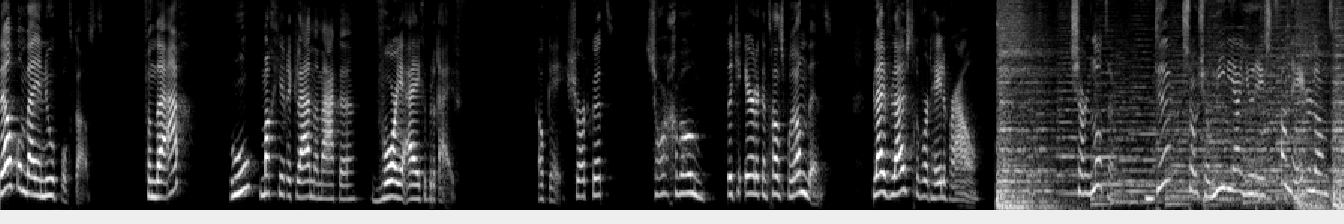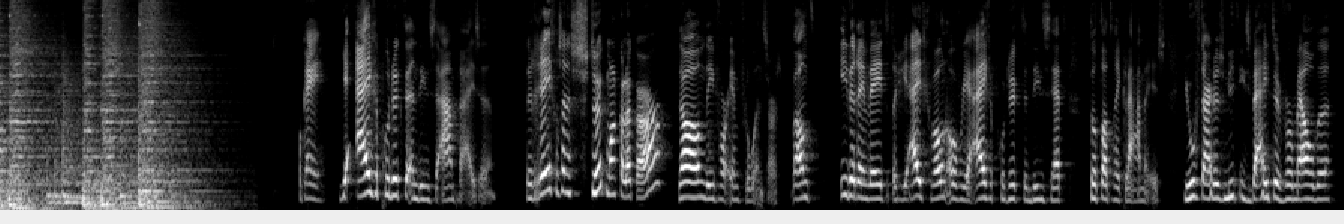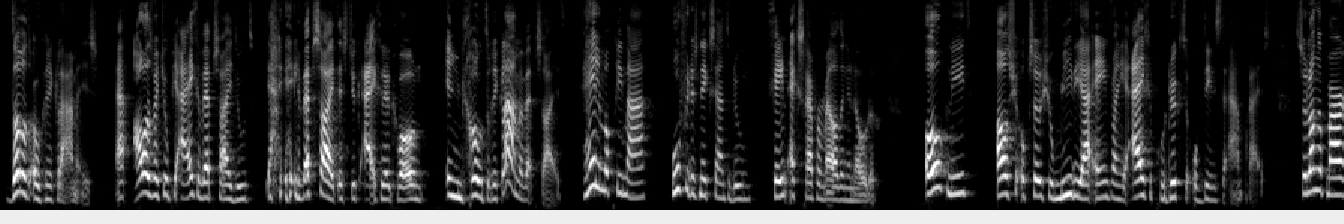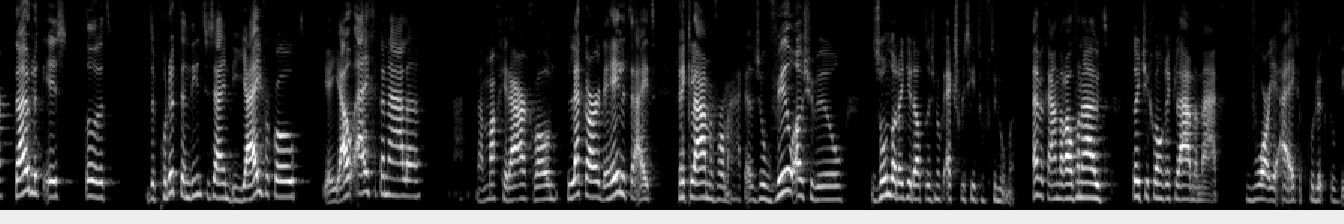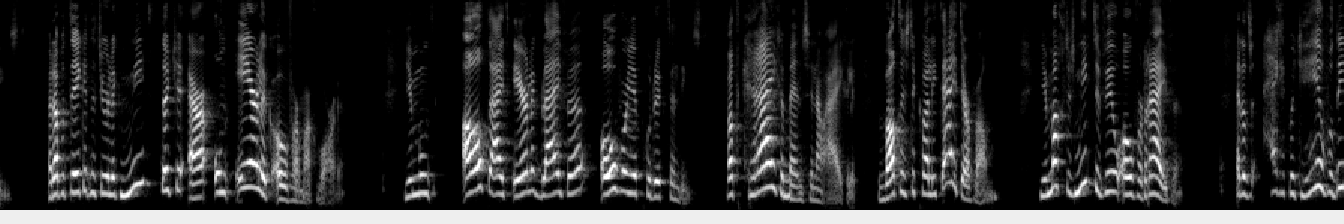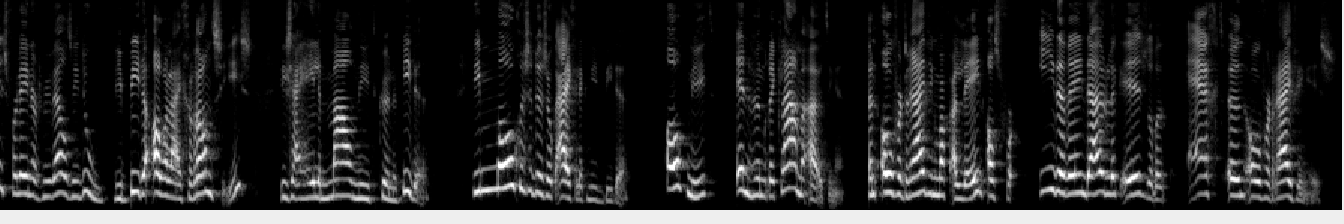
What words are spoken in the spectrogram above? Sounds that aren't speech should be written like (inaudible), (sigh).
Welkom bij een nieuwe podcast. Vandaag, hoe mag je reclame maken voor je eigen bedrijf? Oké, shortcut. Zorg gewoon dat je eerlijk en transparant bent. Blijf luisteren voor het hele verhaal. Charlotte, de social media jurist van Nederland. Oké, je eigen producten en diensten aanprijzen. De regels zijn een stuk makkelijker dan die voor influencers. Want iedereen weet dat als jij het gewoon over je eigen producten en diensten hebt, dat dat reclame is. Je hoeft daar dus niet iets bij te vermelden dat het ook reclame is. alles wat je op je eigen website doet, (laughs) ja, je hele website is natuurlijk eigenlijk gewoon één grote reclamewebsite. Helemaal prima, hoef je dus niks aan te doen, geen extra vermeldingen nodig. Ook niet als je op social media een van je eigen producten of diensten aanprijst. Zolang het maar duidelijk is dat het de producten en diensten zijn die jij verkoopt via jouw eigen kanalen, nou, dan mag je daar gewoon lekker de hele tijd reclame voor maken. Zoveel als je wil, zonder dat je dat dus nog expliciet hoeft te noemen. En we gaan er al vanuit dat je gewoon reclame maakt voor je eigen product of dienst. Maar dat betekent natuurlijk niet dat je er oneerlijk over mag worden. Je moet altijd eerlijk blijven over je product en dienst. Wat krijgen mensen nou eigenlijk? Wat is de kwaliteit daarvan? Je mag dus niet te veel overdrijven. En dat is eigenlijk wat je heel veel dienstverleners nu wel ziet doen. Die bieden allerlei garanties die zij helemaal niet kunnen bieden. Die mogen ze dus ook eigenlijk niet bieden. Ook niet in hun reclameuitingen. Een overdrijving mag alleen als voor iedereen duidelijk is dat het echt een overdrijving is.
